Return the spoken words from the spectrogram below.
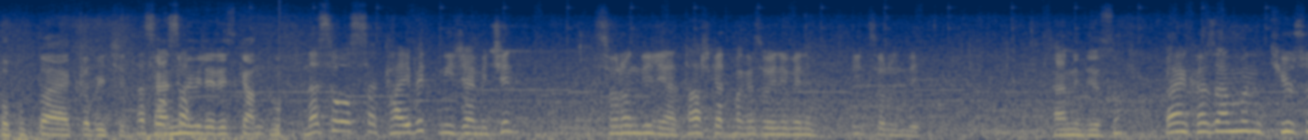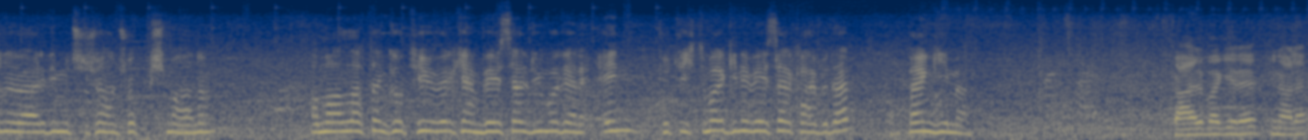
Topuklu ayakkabı için. Nasıl Kendimi olsa- bile risk attım. Nasıl olsa kaybetmeyeceğim için sorun değil yani. Taş kağıt makas oyunu benim. Hiç sorun değil. Sen ne diyorsun? Ben kazanmanın tüyosunu verdiğim için şu an çok pişmanım. Ama Allah'tan ki o tüyo verirken Veysel duymadı yani. En kötü ihtimal yine Veysel kaybeder. Ben giymem. Galiba gene finale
